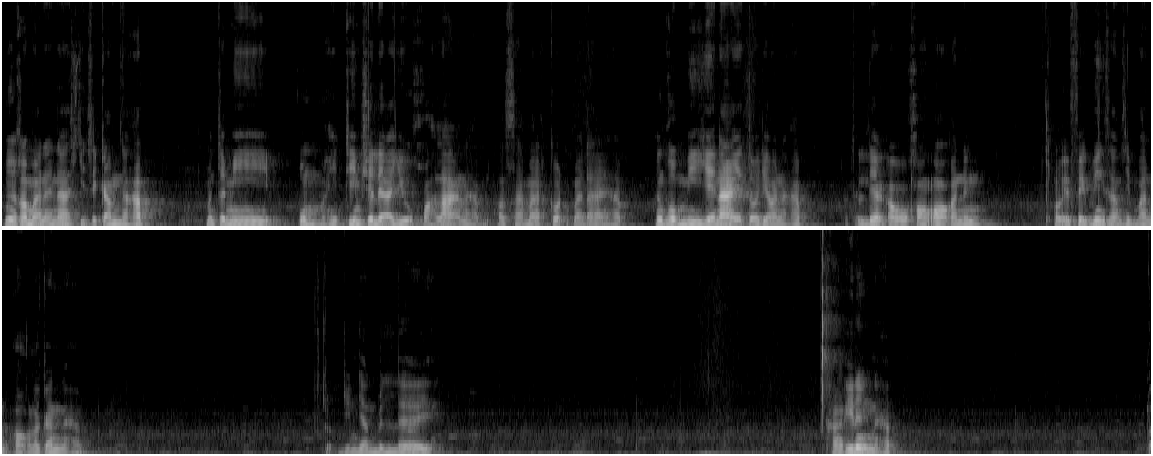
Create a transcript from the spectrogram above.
เมื่อเข้ามาในหน้ากิจกรรมนะครับ มันจะมีปุ่มให้ทีมช่วยเหลืออยู่ขวาล่างนะครับ เราสามารถกดมาได้ครับ ซึ่งผมมีเยน่าอยู่ตัวเดียวนะครับ จะเรียกเอาของออกอันหนึ่งเอาเอฟเฟกต์วิ่ง 30 วันออกแล้วกันนะครับ กดยืนยันไปเลย ครั้งที่หนึ่งนะครับ ไป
